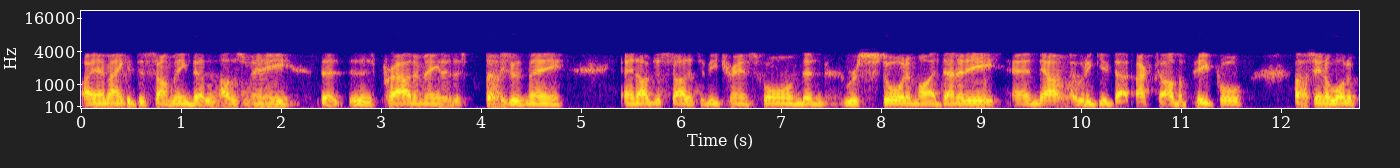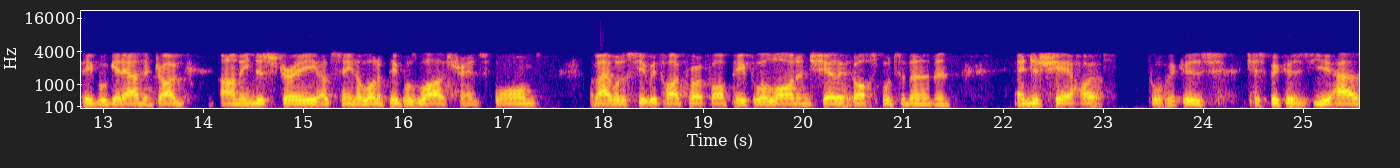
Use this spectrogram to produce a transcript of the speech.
I am anchored to something that loves me, that, is proud of me, that is pleased with me and I've just started to be transformed and restored in my identity. And now I'm able to give that back to other people. I've seen a lot of people get out of the drug um, industry. I've seen a lot of people's lives transformed. I'm able to sit with high profile people a lot and share the gospel to them and, and just share hope because just because you have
